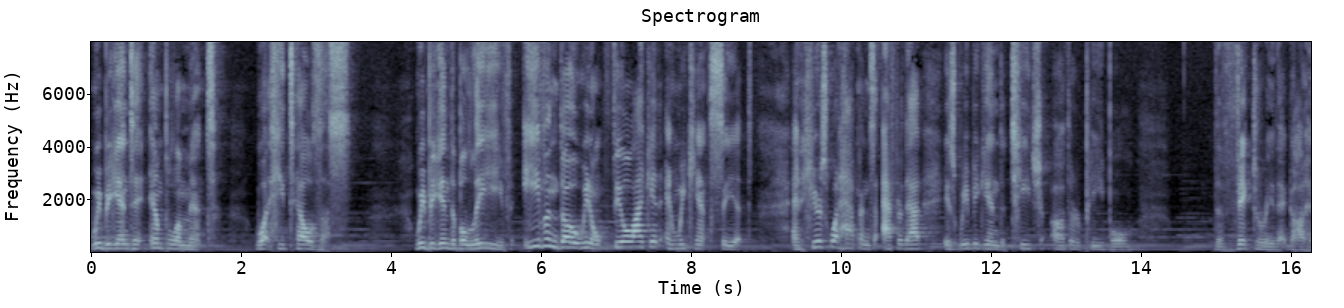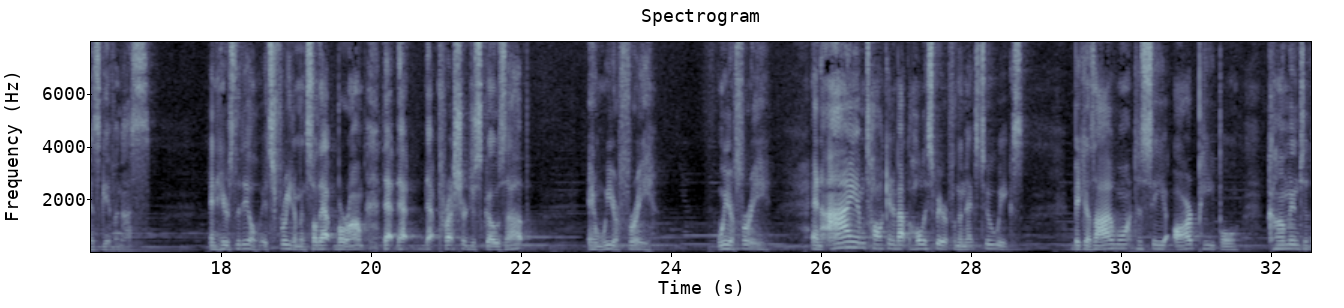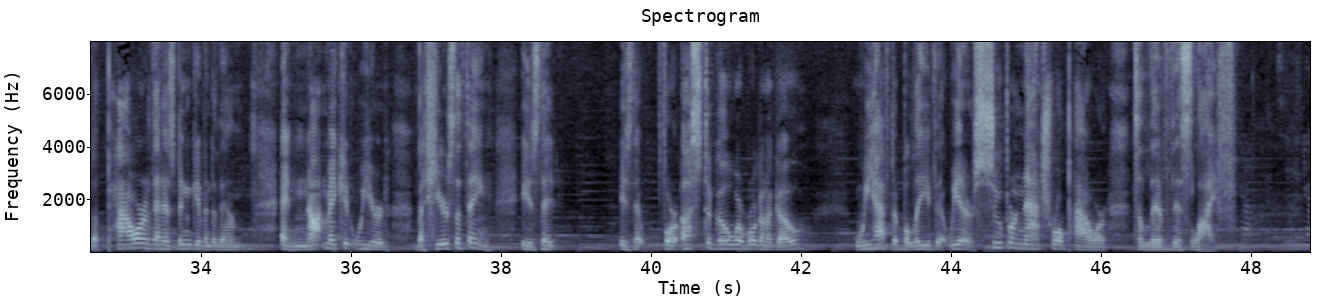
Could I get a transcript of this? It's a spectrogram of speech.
We begin to implement what He tells us. We begin to believe, even though we don't feel like it and we can't see it. And here's what happens after that is we begin to teach other people the victory that God has given us. And here's the deal it's freedom. And so that barom, that, that, that pressure just goes up, and we are free. We are free. And I am talking about the Holy Spirit for the next two weeks because I want to see our people come into the power that has been given to them and not make it weird. But here's the thing is that is that for us to go where we're going to go, we have to believe that we are supernatural power to live this life.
